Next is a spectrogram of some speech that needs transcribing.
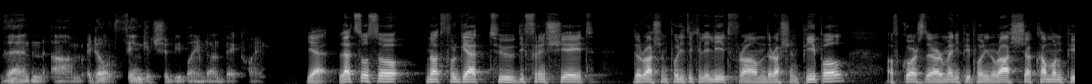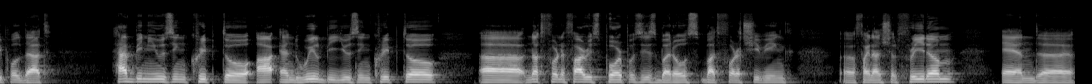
then um, I don't think it should be blamed on Bitcoin. Yeah, let's also not forget to differentiate the Russian political elite from the Russian people. Of course, there are many people in Russia, common people that have been using crypto uh, and will be using crypto uh, not for nefarious purposes, but also but for achieving uh, financial freedom and uh,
